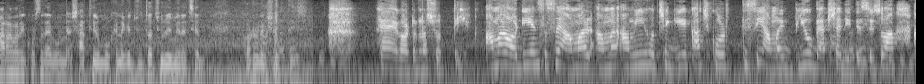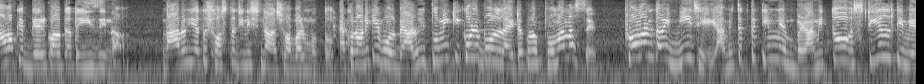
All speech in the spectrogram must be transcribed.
মারামারি করছেন এবং সাথীর মুখে নাকি জুতা চুরে মেরেছেন। ঘটনা সত্যি? হ্যাঁ ঘটনা সত্যি। আমার অডিয়েন্স আছে আমার আমার আমি হচ্ছে গিয়ে কাজ করতেছি আমার ভিউ ব্যবসা দিতেছি। সো আমাকে বের করা তো এত ইজি না। বা আরোহী এত সস্তা জিনিস না সবার মতো। এখন অনেকেই বলবে আরোহী তুমি কি করে বললা? এটা কোনো প্রমাণ আছে? প্রমাণ তো আমি নিজেই আমি তো একটা টিম মেম্বার আমি তো স্টিল টিমে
